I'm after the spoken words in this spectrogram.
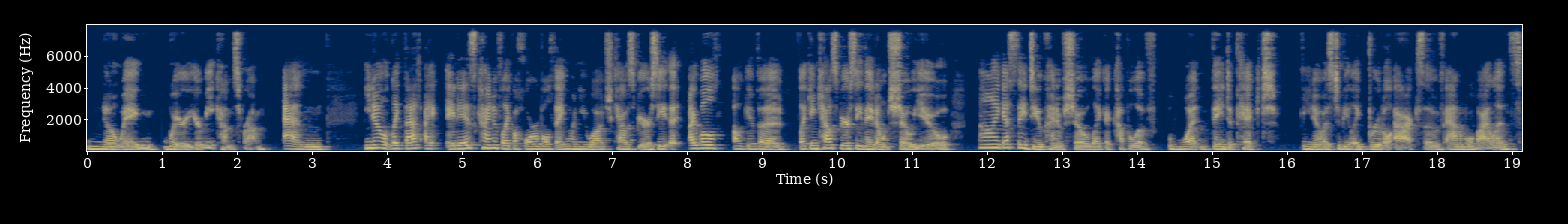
knowing where your meat comes from. And you know like that i it is kind of like a horrible thing when you watch cowspiracy. I- i will i'll give a like in cowspiracy they don't show you uh, i guess they do kind of show like a couple of what they depict you know as to be like brutal acts of animal violence.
